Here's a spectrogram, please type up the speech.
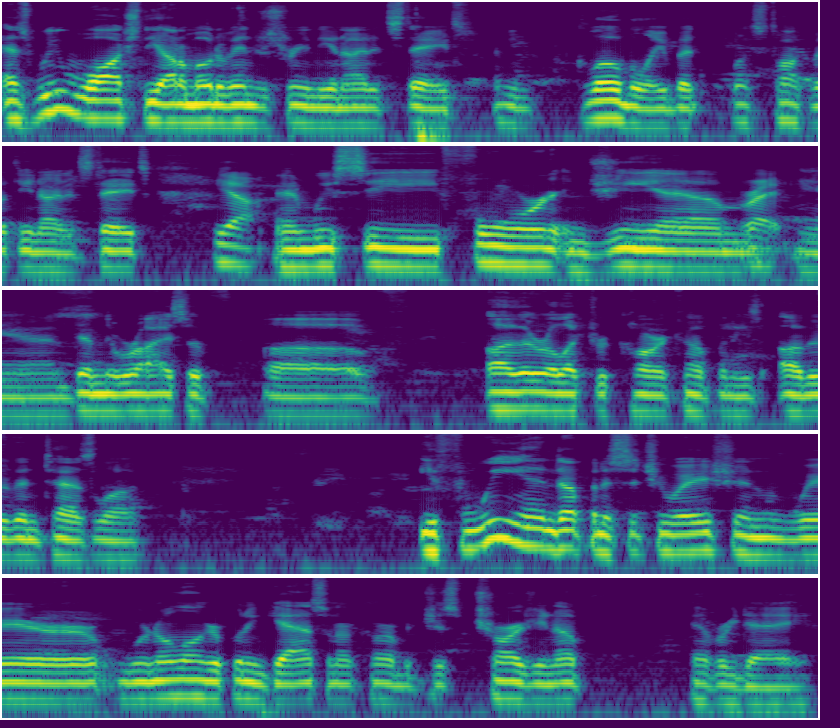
as we watch the automotive industry in the United States, I mean globally, but let's talk about the United States yeah, and we see Ford and GM, Right. and then the rise of of other electric car companies other than Tesla. If we end up in a situation where we're no longer putting gas in our car but just charging up every day,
